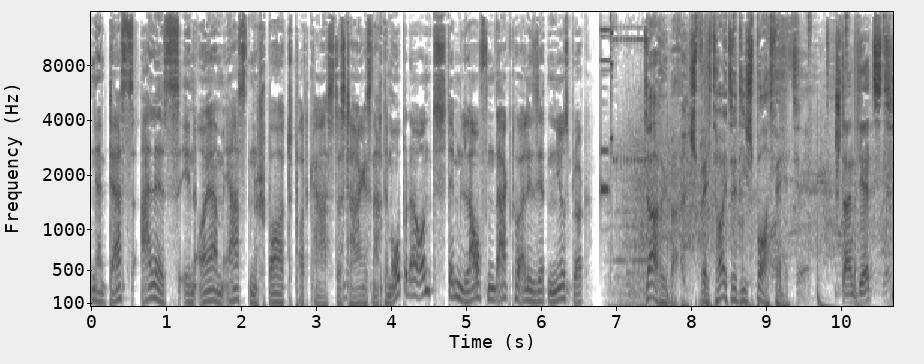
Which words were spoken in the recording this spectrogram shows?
Na, das alles in eurem ersten Sport-Podcast des Tages nach dem Opener und dem laufend aktualisierten Newsblog. Darüber spricht heute die Sportwelt. Stand jetzt,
